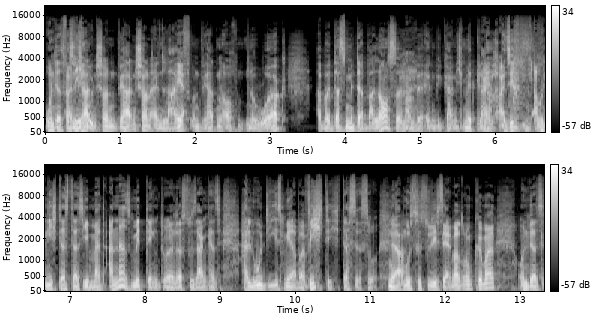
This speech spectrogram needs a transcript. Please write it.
Und das war Also nicht wir hatten gut. schon, wir hatten schon ein Live und wir hatten auch eine Work, aber das mit der Balance haben wir irgendwie gar nicht mitgedacht. Nein, also auch nicht, dass das jemand anders mitdenkt oder dass du sagen kannst, hallo, die ist mir aber wichtig. Das ist so. Ja. Da musstest du dich selber drum kümmern und das,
